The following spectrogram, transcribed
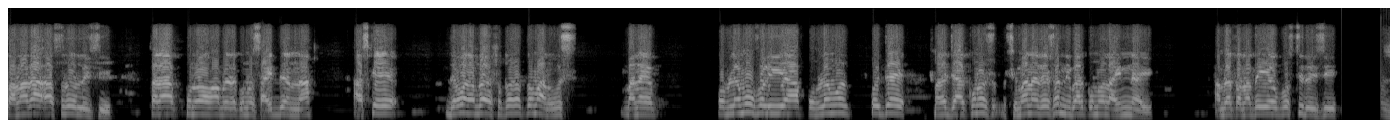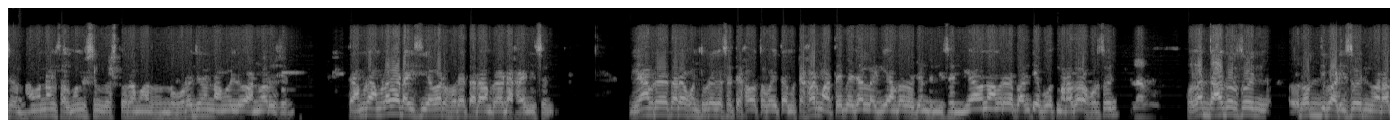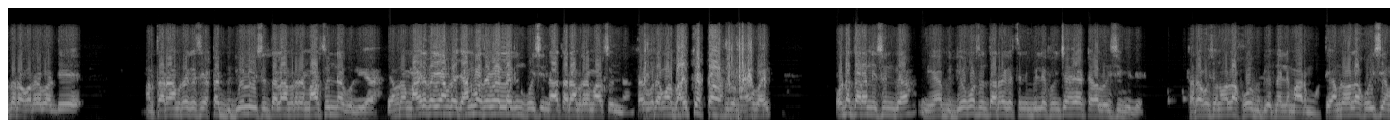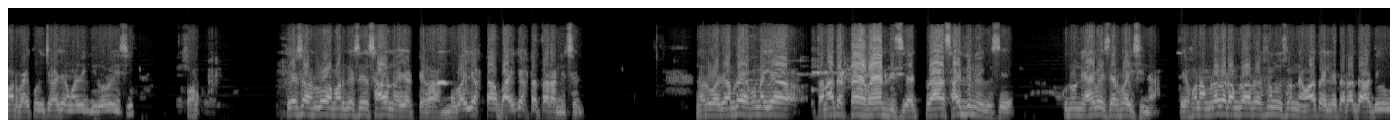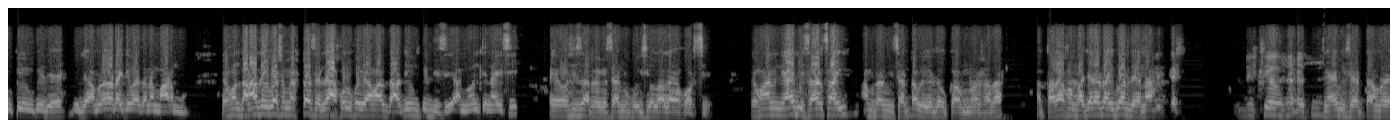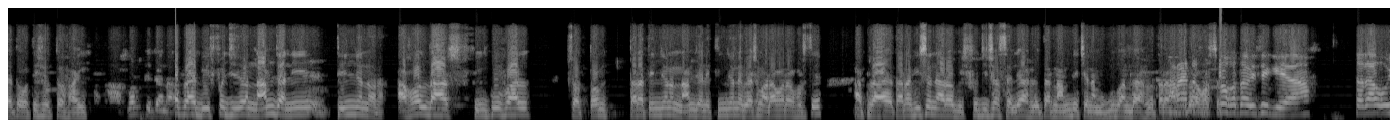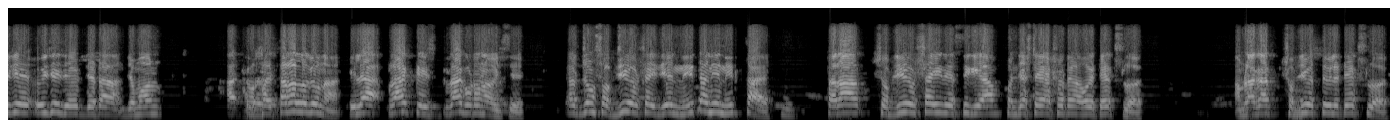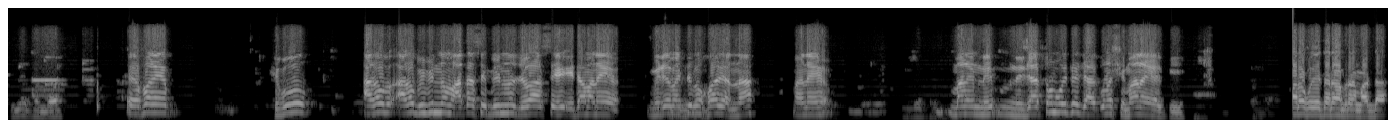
থানারা আশ্রয় লইছি। তারা কোনো, আমাদের কোনো সাইড দেন না। আজকে যখন আমরা শত শত মানুষ মানে প্রবলেমও পড়িয়া প্রবলেমও হইতে মানে যার কোনো সীমানা রেশন নিবার কোনো লাইন নাই। আমরা থানাতেই উপস্থিত হয়েছি আমার নাম সালমান হোসেন লস্কর, আমার বড়জনের নাম হইল আনোয়ার হোসেন। তো আমরা আমলা কাটাইছি আবার ঘরে তারা আমরা দেখাই নিছেন। নিয়ে আমরা তারা কন্তুরের কাছে টেকা হতো পাইতাম টেকার মাথায় বেজার লাগিয়ে আমরা দুজন নিছেন নিয়ে আমরা বান্ধিয়ে বহুত মারা ধরা করছেন ওলার দা ধরছেন রড দি বাড়িছেন মারা ধরা করার বাদে আর তারা আমরা কাছে একটা ভিডিও লইছেন তাহলে আমরা মারছেন না বলিয়া আমরা মায়ের ভাই আমরা জানবা সেবার লাগিন কইছি না তারা আমরা মারছেন না। তারপরে আমার বাইক একটা আসলো না বাইক। ওটা তারা নিছেন গা নিয়ে ভিডিও করছেন তারা কাছে বিলে পঞ্চাশ হাজার টাকা লইছি বিলে। তারা কইছেন ওলা কো ভিডিও নাইলে মারমু তে আমরা ওলা কইছি আমার বাইক পঞ্চাশ হাজার মাঝে গিরো রয়েছি কেস আসলো। আমার কাছে সাড়ে নয় হাজার টাকা। মোবাইল একটা বাইক একটা তারা নিছেন নরবাজে আমরা এখন আইয়া থানাতে একটা এফআইআর দিছি, আজ প্রায় সাত দিন হয়ে গেছে, কোনো ন্যায় বিচার পাইছি না। এখন আমরা আমরা রেশন উশন নেওয়া তাইলে তারা দাদি উমকি উমকি দেয় দিলে আমরা কাটাই দিবা তারা মারমু। এখন থানাতে এবার সময় একটা ছেলে আকল কই আমার দাদি উমকি দিছে, আমি অন্তি নাইছি এই ওসি স্যারের কাছে আমি কইছি, ওলা লাগা করছে। তখন আমি ন্যায় বিচার চাই, আমরা বিচারটা লইয়া দেবো আপনারা সারা। আর তারা এখন বাজারে ড্রাইভার দেয় না। ন্যায় বিচারটা আমরা এত অতি সত্য ভাই প্রায় বিশ পঁচিশ জন নাম জানি, তিনজনের, আহল দাস, পিঙ্কু পাল সপ্তম তারা তিনজনের নাম জানি, তিনজনে বেশ মারা মারা করছে। প্রায় তারা পিছনে আরও বিশ পঁচিশটা ছেলে আসলো তার নাম দিচ্ছে না মুকু বান্ধা আসলো তারা কথা হয়েছে গিয়া তারা ওই যে ওই যে যেটা যেমন তারা লগেও না ইলা প্রায় কেস- প্রায় ঘটনা হয়েছে একজন সবজি ব্যবসায়ী যে নিত আনিয়ে নিত খায়। তারা সবজি ব্যবসায়ী বেশি গিয়া পঞ্চাশ টাকা একশো টাকা করে ট্যাক্স লয়। আমরা আগার সবজি বেচতে হইলে ট্যাক্স লয়। এরপরে হিবু আরও আরও বিভিন্ন মাত আছে বিভিন্ন জোয়া আছে এটা মানে মিডিয়া মাধ্যমে হওয়া যান না মানে মানে নির্যাতন হইতে যার কোনো সীমা নাই আর কি। তারা আমরা মাড্ডা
